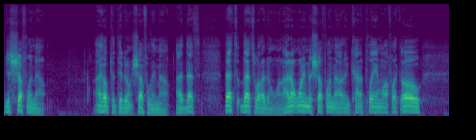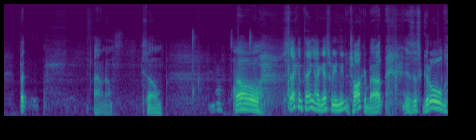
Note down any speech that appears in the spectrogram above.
just shuffle him out. I hope that they don't shuffle him out. I, that's that's that's what I don't want. I don't want him to shuffle him out and kind of play him off like oh, but I don't know. So, know, oh, second thing I guess we need to talk about is this good old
